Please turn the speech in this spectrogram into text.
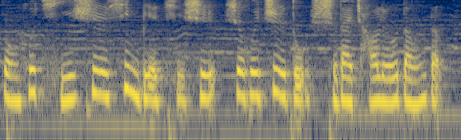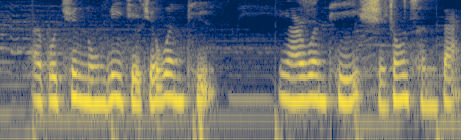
种族歧视、性别歧视、社会制度、时代潮流等等，而不去努力解决问题，因而问题始终存在。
